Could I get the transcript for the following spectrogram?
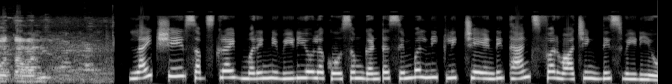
పోతామని. లైక్ షేర్ సబ్స్క్రైబ్ మరిన్ని వీడియోల కోసం గంట సింబల్ని క్లిక్ చేయండి. Thanks for watching this video.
